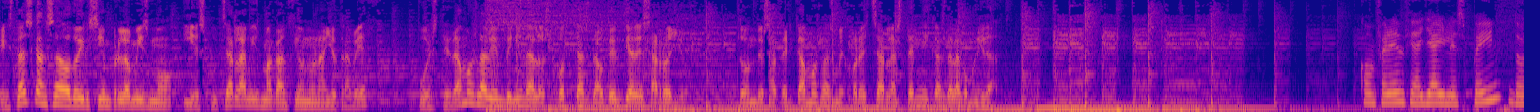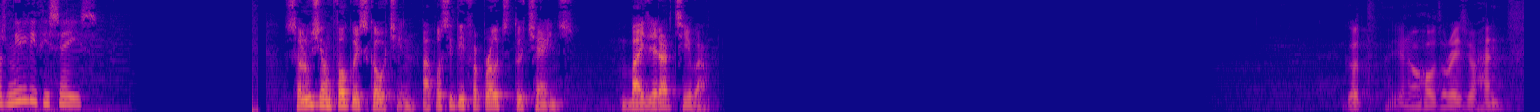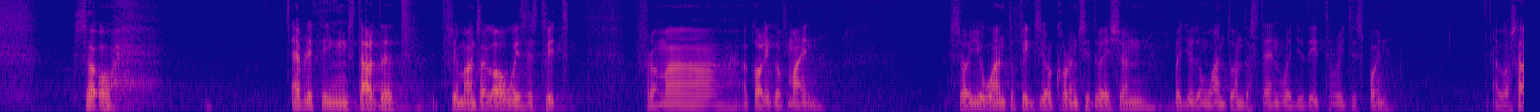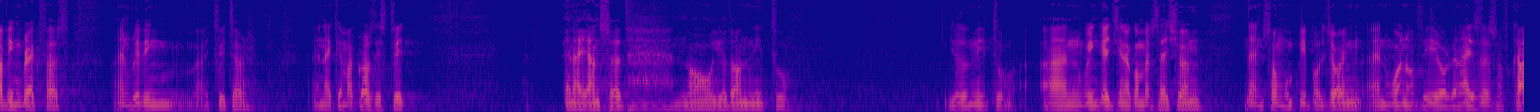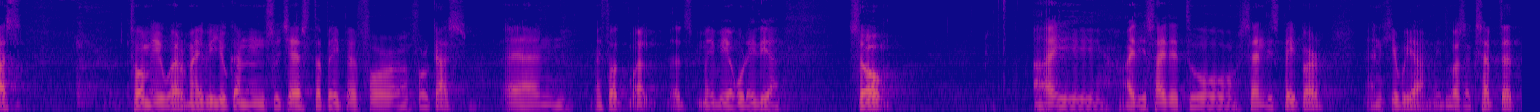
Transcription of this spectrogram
¿Estás cansado de oír siempre lo mismo y escuchar la misma canción una y otra vez? Pues te damos la bienvenida a los podcasts de Autentia Desarrollo, donde os acercamos las mejores charlas técnicas de la comunidad. Conferencia Yale Spain 2016. Solution Focused Coaching: A Positive Approach to Change. By Gerard Chiva. Good. You know how to raise your hand. So, everything started three months ago with this tweet from a, a, colleague of mine. So, you want to fix your current situation, but you don't want to understand what you did to reach this point. I was having breakfast and reading my Twitter, and I came across this tweet. And I answered, No, you don't need to. You don't need to. And we engaged in a conversation. Then some people joined, and one of the organizers of CAS told me, well, maybe you can suggest a paper for, for CAS. And I thought, well, that's maybe a good idea. So I, I decided to send this paper, and here we are. It was accepted.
